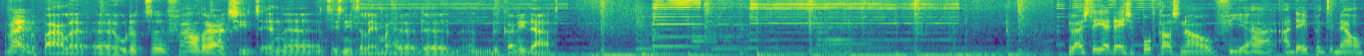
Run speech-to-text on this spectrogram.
wij bepalen hoe dat verhaal eruit ziet. En het is niet alleen maar de, de, de, de kandidaat. Luister jij deze podcast nou via ad.nl,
